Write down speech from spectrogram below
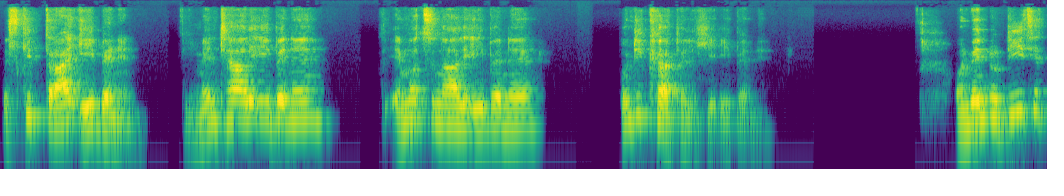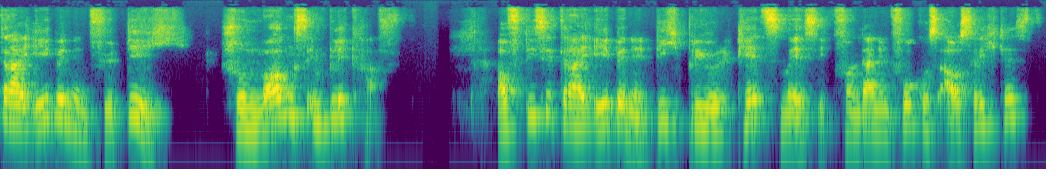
Es gibt drei Ebenen. Die mentale Ebene, die emotionale Ebene und die körperliche Ebene. Und wenn du diese drei Ebenen für dich schon morgens im Blick hast, auf diese drei Ebenen dich prioritätsmäßig von deinem Fokus ausrichtest,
